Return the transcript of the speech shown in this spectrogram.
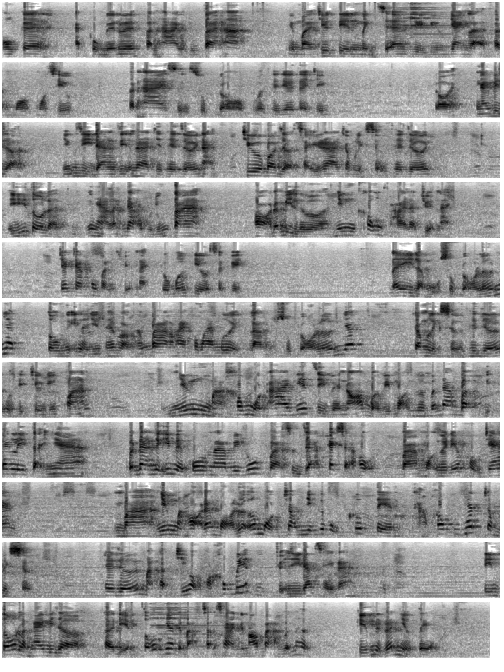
Ok, hãy cùng đến với phần 2 của chúng ta ha. Nhưng mà trước tiên mình sẽ review nhanh lại phần 1 một xíu. Phần 2 sự sụp đổ của thế giới tài chính. Rồi, ngay bây giờ những gì đang diễn ra trên thế giới này chưa bao giờ xảy ra trong lịch sử thế giới. Ý tôi là những nhà lãnh đạo của chúng ta họ đã bị lừa nhưng không phải là chuyện này. Chắc chắn không phải là chuyện này. Robert Kiyosaki. Đây là vụ sụp đổ lớn nhất. Tôi nghĩ là như thế vào tháng 3 năm 2020 là vụ sụp đổ lớn nhất trong lịch sử thế giới của thị trường chứng khoán. Nhưng mà không một ai biết gì về nó bởi vì mọi người vẫn đang bận bị cách ly tại nhà, vẫn đang nghĩ về coronavirus và sự giãn cách xã hội và mọi người đeo khẩu trang. Mà, nhưng mà họ đang bỏ lỡ một trong những cái vụ cướp tiền thảm khốc nhất trong lịch sử thế giới mà thậm chí họ còn không biết chuyện gì đang xảy ra. Tin tốt là ngay bây giờ, thời điểm tốt nhất để bạn sẵn sàng cho nó, bạn vẫn kiếm được rất nhiều tiền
